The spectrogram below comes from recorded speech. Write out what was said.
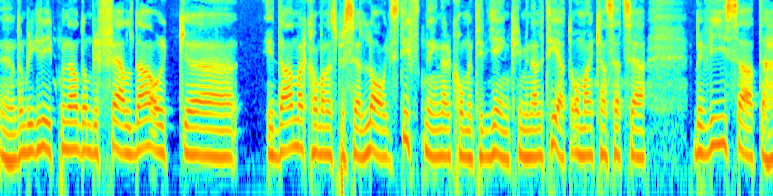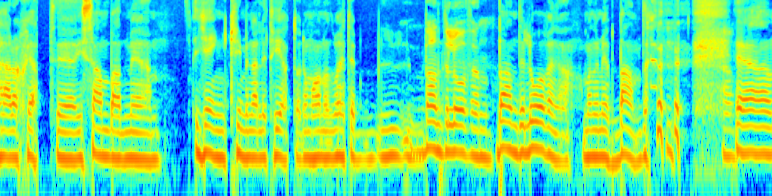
Eh, de blir gripna, de blir fällda och uh, i Danmark har man en speciell lagstiftning när det kommer till gängkriminalitet och man kan så att säga bevisa att det här har skett eh, i samband med gängkriminalitet. Och de har något, vad heter Bandeloven. Bandeloven, ja. Man är med ett band. ja. Eh,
